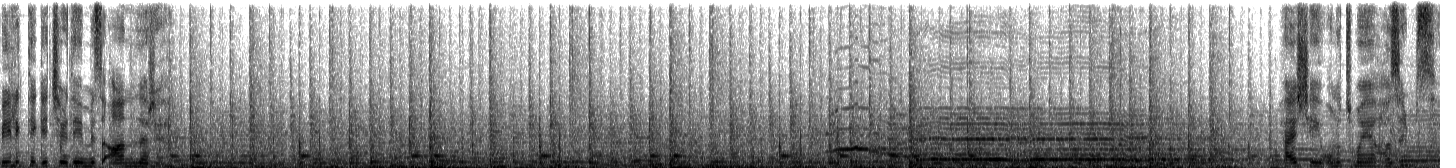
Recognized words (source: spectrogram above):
birlikte geçirdiğimiz anları. Her şeyi unutmaya hazır mısın?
